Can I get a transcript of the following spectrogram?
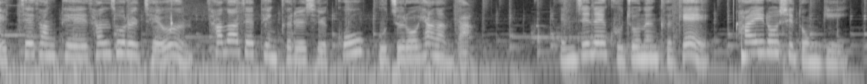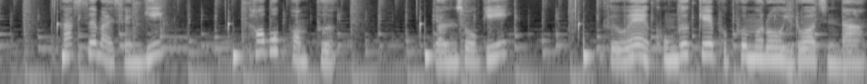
액체 상태의 산소를 채운 산화제 탱크를 싣고 우주로 향한다. 엔진의 구조는 크게 파이로 시동기, 가스 발생기, 터보 펌프, 연소기, 그 외 공급기 부품으로 이루어진다.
